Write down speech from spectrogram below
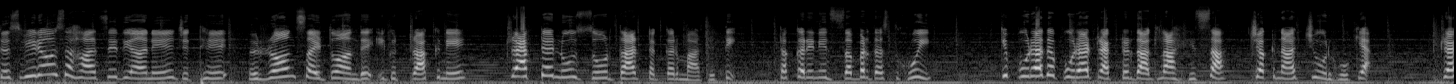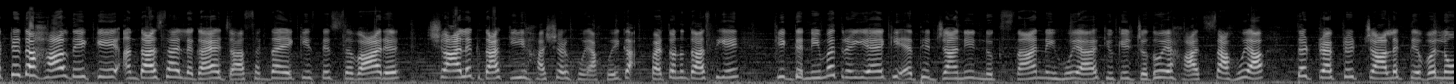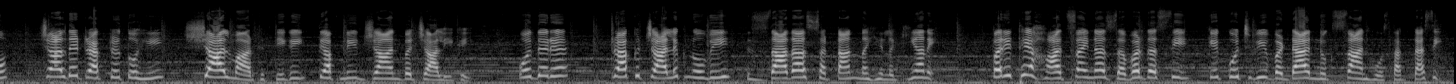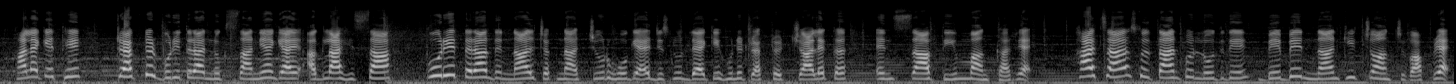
ਤਸਵੀਰਾਂ ਉਸ ਹਾਦਸੇ ਦੀਆਂ ਨੇ ਜਿੱਥੇ ਰੋਂਗ ਸਾਈਡ ਤੋਂ ਆਂਦੇ ਇੱਕ ਟਰੱਕ ਨੇ ਟਰੈਕਟਰ ਨੂੰ ਜ਼ੋਰਦਾਰ ਟੱਕਰ ਮਾਰ ਦਿੱਤੀ। ਟੱਕਰ ਇੰਨੀ ਜ਼ਬਰਦਸਤ ਹੋਈ ਕਿ ਪੂਰਾ ਦਾ ਪੂਰਾ ਟਰੈਕਟਰ ਦਾ ਅਗਲਾ ਹਿੱਸਾ ਚਕਨਾ ਹੋ ਗਿਆ। ਟਰੈਕਟਰ ਦਾ ਹਾਲ ਦੇਖ ਕੇ ਅੰਦਾਜ਼ਾ ਲਗਾਇਆ ਜਾ ਸਕਦਾ ਹੈ ਕਿ ਇਸ ਤੇ ਸਵਾਰ ਚਾਲਕ ਦਾ ਕੀ ਹਸ਼ਰ ਹੋਇਆ ਹੋਵੇਗਾ। ਪਰ ਤੁਹਾਨੂੰ ਦੱਸ ਦਈਏ ਕਿ ਗਨੀਮਤ ਰਹੀ ਹੈ ਕਿ ਇੱਥੇ ਜਾਨੀ ਨੁਕਸਾਨ ਨਹੀਂ ਹੋਇਆ ਕਿਉਂਕਿ ਜਦੋਂ ਇਹ ਹਾਦਸਾ ਹੋਇਆ ਤਾਂ ਟਰੈਕਟਰ ਚਾਲਕ ਦੇ ਵੱਲੋਂ ਚੱਲਦੇ ਟਰੈਕਟਰ ਤੋਂ ਹੀ ਛਾਲ ਮਾਰ ਦਿੱਤੀ ਗਈ ਤੇ ਆਪਣੀ ਜਾਨ ਬਚਾ ਲਈ ਗਈ। ਉਧਰ ਟਰੱਕ ਚਾਲਕ ਨੂੰ ਵੀ ਜ਼ਿਆਦਾ ਸੱਟਾਂ ਨਹੀਂ ਲੱਗੀਆਂ ਨੇ। ਪਰ ਇੱਥੇ ਹਾਦਸਾ ਇੰਨਾ ਜ਼ਬਰਦਸਤ ਸੀ ਕਿ ਕੁਝ ਵੀ ਵੱਡਾ ਨੁਕਸਾਨ ਹੋ ਸਕਦਾ ਸੀ। ਹਾਲਾਂਕਿ ਇੱਥੇ ਟਰੈਕਟਰ ਬੁਰੀ ਤਰ੍ਹਾਂ ਨੁਕਸਾਨਿਆ ਗਿਆ ਹੈ। ਅਗਲਾ ਹਿੱਸਾ ਪੂਰੀ ਤਰ੍ਹਾਂ ਦੇ ਨਾਲ ਚਕਨਾਚੂਰ ਹੋ ਗਿਆ ਹੈ, ਜਿਸ ਨੂੰ ਲੈ ਕੇ ਹੁਣ ਟਰੈਕਟਰ ਚਾਲਕ ਇਨਸਾਫ ਦੀ ਮੰਗ ਕਰ ਰਿਹਾ ਹੈ। ਹਾਦਸਾ ਸੁਲਤਾਨਪੁਰ ਲੋਧੀ ਦੇ ਬੇਬੇ ਨਾਨਕੀ ਚੌਂਕ 'ਚ ਵਾਪਰਿਆ ਹੈ।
